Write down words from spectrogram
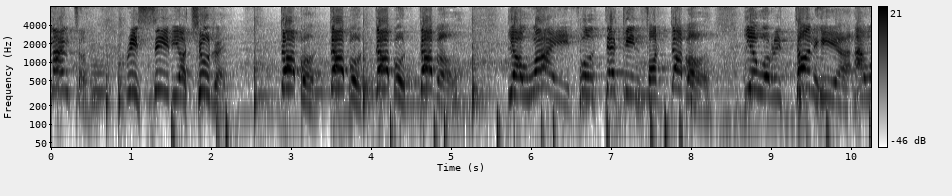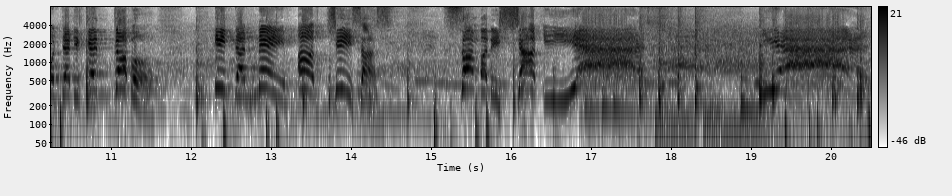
mantle, receive your children. Double, double, double, double. Your wife will take in for double. You will return here and will dedicate double. In the name of Jesus. Somebody shout, Yes! Yes!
